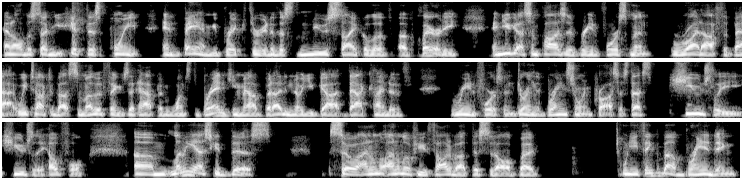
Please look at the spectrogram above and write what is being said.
and all of a sudden you hit this point and bam you break through into this new cycle of, of clarity and you got some positive reinforcement right off the bat. We talked about some other things that happened once the brand came out but i didn't know you got that kind of reinforcement during the brainstorming process. That's hugely hugely helpful. Um, let me ask you this. So i don't know i don't know if you thought about this at all but when you think about branding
